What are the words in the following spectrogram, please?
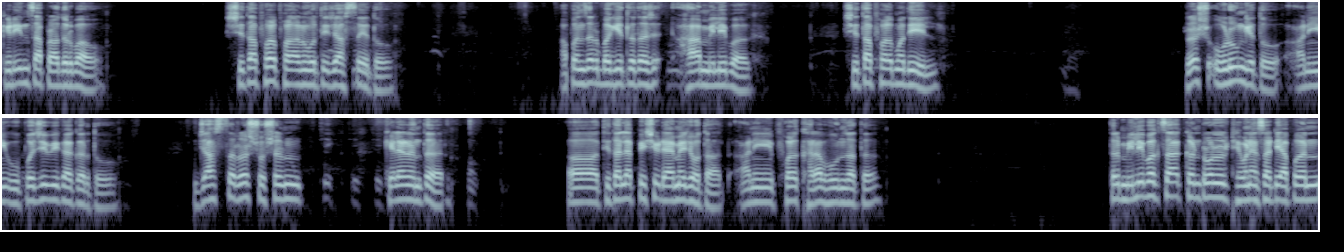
किडींचा प्रादुर्भाव सीताफळ फळांवरती जास्त येतो. आपण जर बघितलं तर हा मिलीबग सीताफळमधील रस ओढून घेतो आणि उपजीविका करतो. जास्त रस शोषण केल्यानंतर तिथल्या पेशी डॅमेज होतात आणि फळ खराब होऊन जातं. तर मिलीबगचा कंट्रोल ठेवण्यासाठी आपण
